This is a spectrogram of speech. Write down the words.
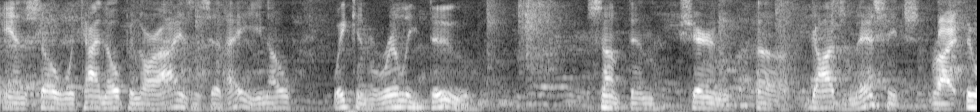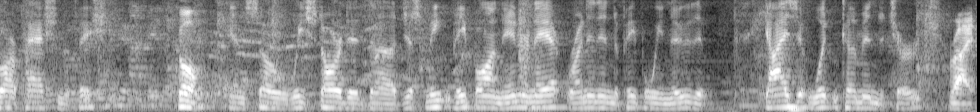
And so we kind of opened our eyes and said, hey, you know, we can really do something sharing uh, God's message Right. through our passion of fishing. Cool. And so we started uh, just meeting people on the internet, running into people we knew that guys that wouldn't come into church Right.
